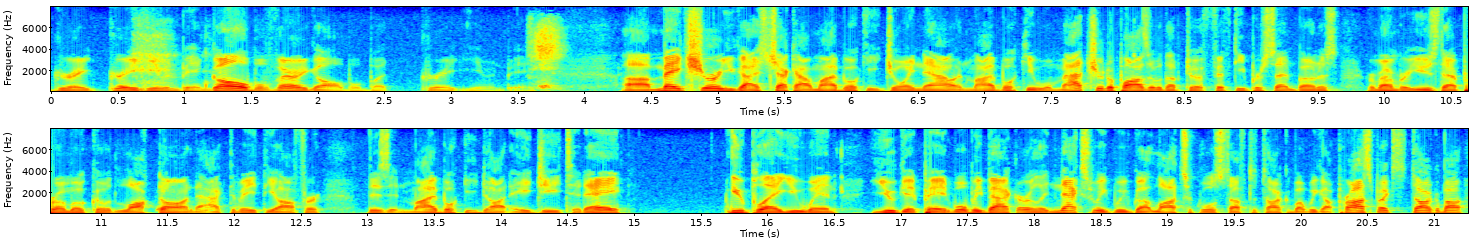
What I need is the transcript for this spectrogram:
great, great human being. Gullible, very gullible, but great human being. Uh, make sure you guys check out MyBookie. Join now, and MyBookie will match your deposit with up to a 50% bonus. Remember, use that promo code LOCKED ON to activate the offer. Visit mybookie.ag today. You play, you win, you get paid. We'll be back early next week. We've got lots of cool stuff to talk about. We got prospects to talk about,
